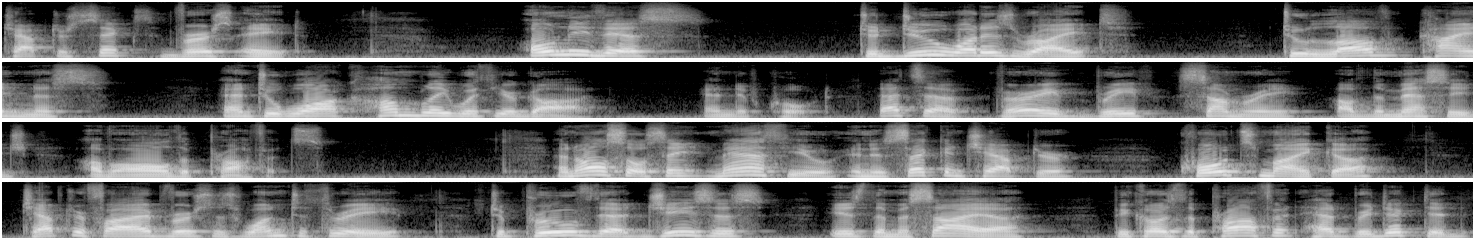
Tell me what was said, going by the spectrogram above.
chapter 6, verse 8 Only this, to do what is right to love kindness, and to walk humbly with your God. End of quote. That's a very brief summary of the message of all the prophets. And also, St. Matthew, in his second chapter, quotes Micah, chapter 5, verses 1 to 3, to prove that Jesus is the Messiah because the prophet had predicted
